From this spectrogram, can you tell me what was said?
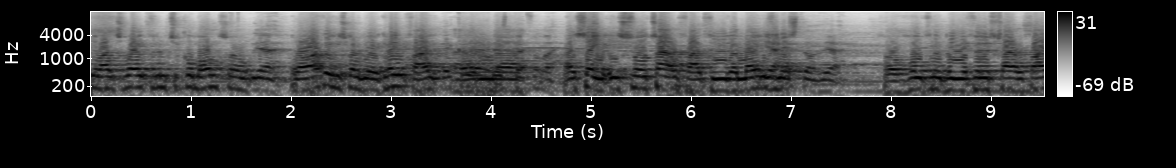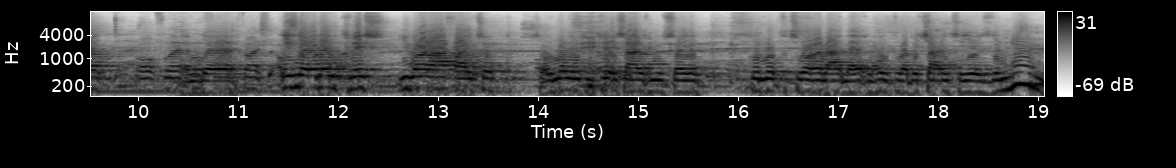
You like to wait for them to come on, so Yeah. you know, I think it's going to be a great fight. It and, is, uh, definitely. I say, it's your title fight for you then, mate, Yeah, it's it? done, yeah. So hopefully it'll be your first title fight. Hopefully, And hopefully. uh, even though I know Chris, you are our fighter, so no one can criticise me saying good luck for tomorrow night, mate, and hopefully I'll be chatting to you as the new.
